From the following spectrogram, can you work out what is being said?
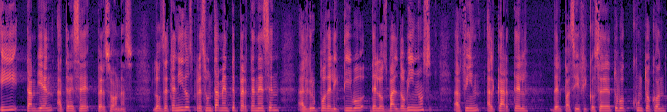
y también a 13 personas. Los detenidos presuntamente pertenecen al grupo delictivo de los Valdovinos, afín al cártel del Pacífico. Se detuvo junto con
